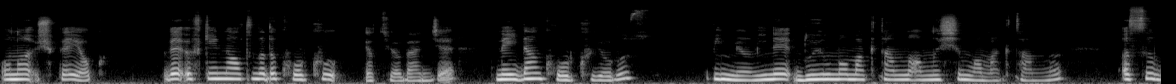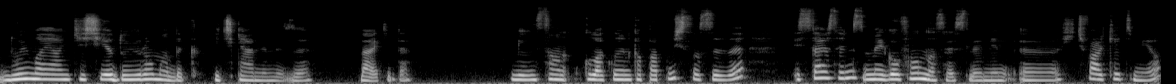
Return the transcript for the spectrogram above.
Ona şüphe yok. Ve öfkenin altında da korku yatıyor bence. Neyden korkuyoruz? Bilmiyorum. Yine duyulmamaktan mı, anlaşılmamaktan mı? Asıl duymayan kişiye duyuramadık hiç kendimizi belki de. Bir insan kulaklarını kapatmışsa size isterseniz megafonla seslenin. Ee, hiç fark etmiyor.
